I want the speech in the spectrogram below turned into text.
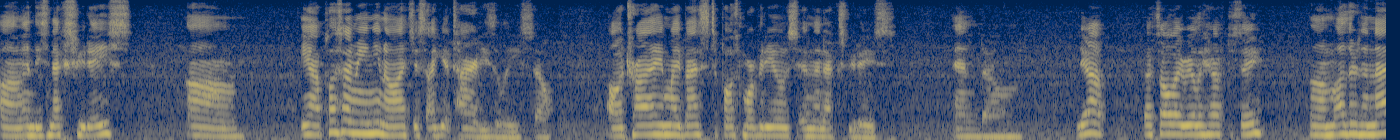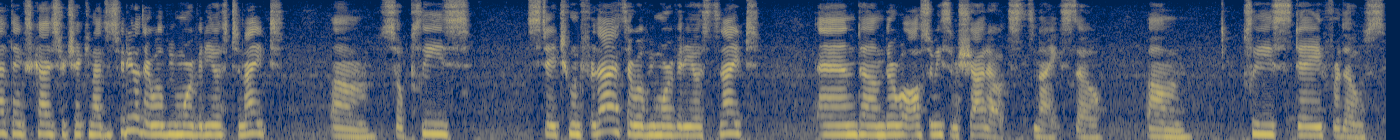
um, in these next few days. Um, yeah. Plus, I mean, you know, I just I get tired easily, so. I'll try my best to post more videos in the next few days. And, um, yeah, that's all I really have to say. Um, other than that, thanks guys for checking out this video. There will be more videos tonight. Um, so please stay tuned for that. There will be more videos tonight. And, um, there will also be some shoutouts tonight. So, um, please stay for those.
